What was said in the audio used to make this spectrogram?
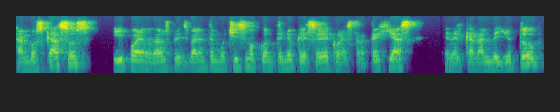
ambos casos, y pueden encontrarnos principalmente muchísimo contenido que les ayude con estrategias en el canal de YouTube,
